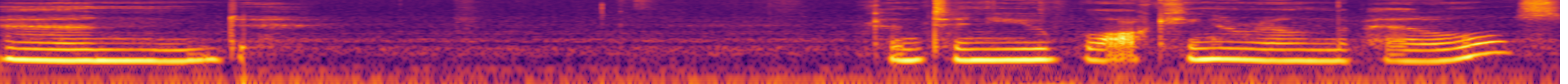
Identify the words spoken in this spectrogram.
And continue blocking around the petals.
